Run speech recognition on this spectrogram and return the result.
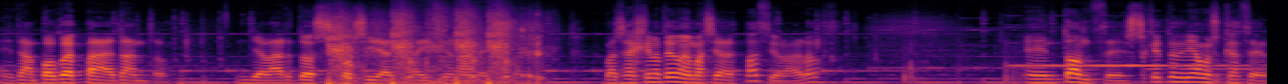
Eh, tampoco es para tanto. Llevar dos cosillas adicionales. Lo que pasa es que no tengo demasiado espacio, la verdad. Entonces, ¿qué tendríamos que hacer?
